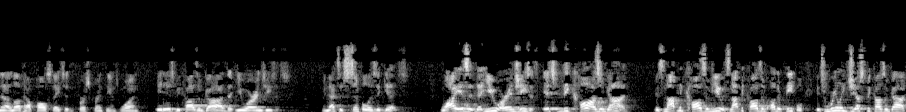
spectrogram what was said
then I love how Paul states it in 1 Corinthians 1. It is because of God that you are in Jesus. I mean, that's as simple as it gets. Why is it that you are in Jesus? It's because of God. It's not because of you. It's not because of other people. It's really just because of God.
